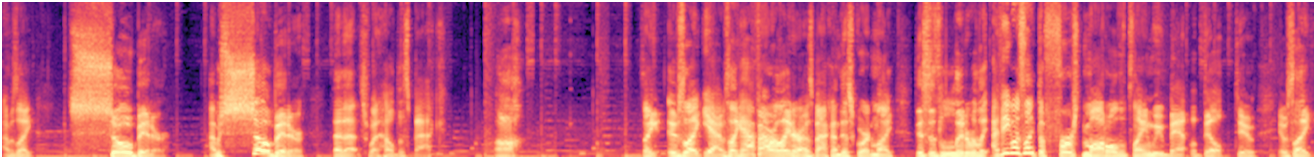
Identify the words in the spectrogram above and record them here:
I was like, so bitter. I was so bitter that that's what held us back. Ugh. Like it was like yeah, it was like a half hour later. I was back on Discord. I'm like, this is literally. I think it was like the first model of the plane we built too. It was like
